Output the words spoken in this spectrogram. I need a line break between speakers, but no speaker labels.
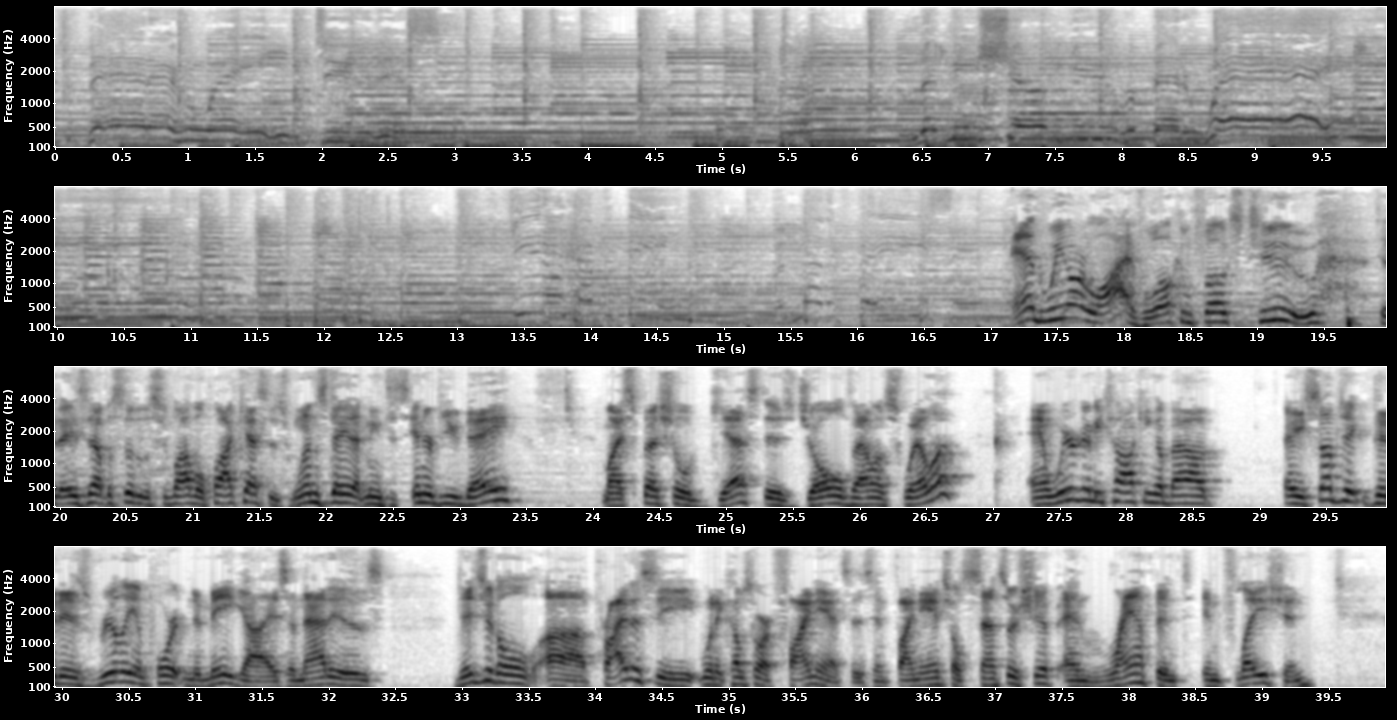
there's a better way to do this. Let me show you a better way.
And we are live. Welcome, folks, to today's episode of the Survival Podcast. It's Wednesday. That means it's interview day. My special guest is Joel Valenzuela, and we're going to be talking about a subject that is really important to me, guys, and that is digital uh, privacy when it comes to our finances and financial censorship and rampant inflation.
